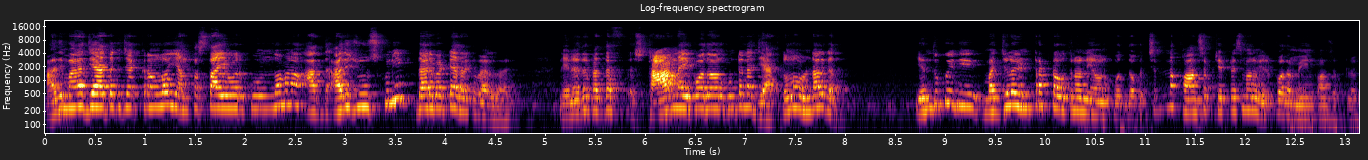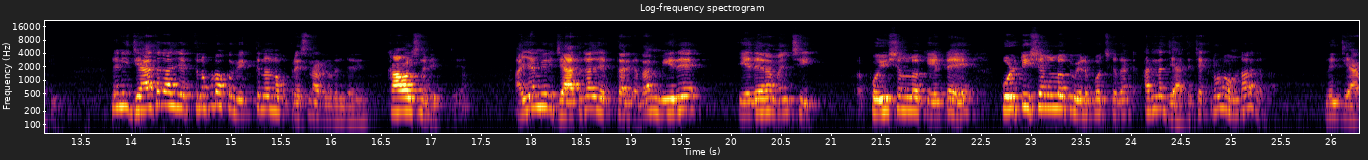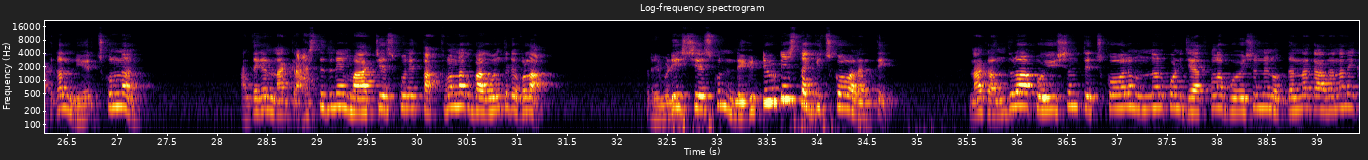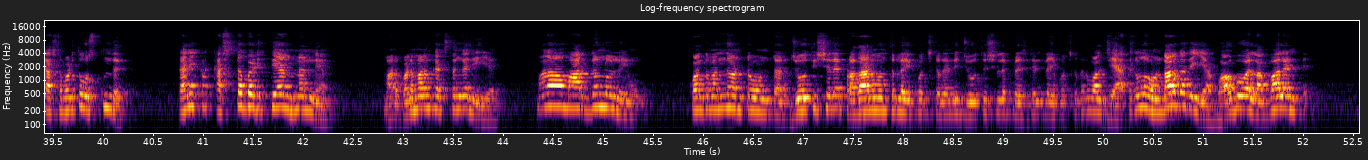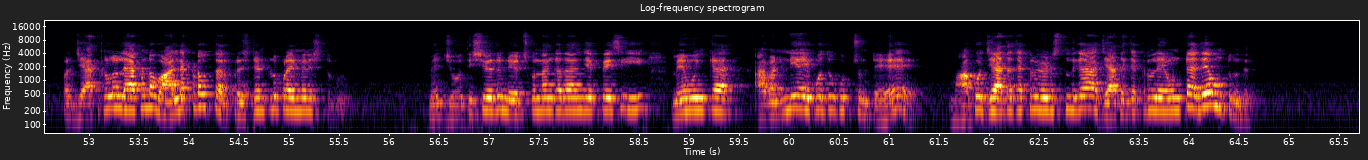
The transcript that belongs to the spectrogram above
అది మన జాతక చక్రంలో ఎంత స్థాయి వరకు ఉందో మనం అది చూసుకుని దాన్ని బట్టి ఎదరికి వెళ్ళాలి. నేనేదో పెద్ద స్టార్ని అయిపోదాం అనుకుంటే నా జాతకంలో ఉండాలి కదా. ఎందుకు ఇది మధ్యలో ఇంటరప్ట్ అవుతున్నాను ఏమనుకోద్దు ఒక చిన్న కాన్సెప్ట్ చెప్పేసి మనం వెళ్ళిపోదాం మెయిన్ కాన్సెప్ట్లోకి నేను ఈ జాతకాలు చెప్తున్నప్పుడు ఒక వ్యక్తి నన్ను ఒక ప్రశ్న అడగడం జరిగింది. కావాల్సిన వ్యక్తి. అయ్యా మీరు జాతకాలు చెప్తారు కదా మీరే ఏదైనా మంచి పొజిషన్లోకి అంటే పొలిటీషియన్లోకి వెళ్ళిపోవచ్చు కదా అంటే అది నా జాతక చక్రంలో ఉండాలి కదా. నేను జాతకాలు నేర్చుకున్నాను. అంతేగాని నా గ్రహస్థితిని మార్చేసుకునే తత్వం నాకు భగవంతుడు ఇవ్వలా. రెమెడీస్ చేసుకుని నెగిటివిటీస్ తగ్గించుకోవాలి అంతే నాకు అందులో ఆ పొజిషన్ తెచ్చుకోవాలని ఉందనుకోండి జాతకంలో పొజిషన్ నేను వద్దన్నా కాదన్నా నేను కష్టపడితే వస్తుంది. కానీ ఇక్కడ కష్టపడితే అంటున్నాను నేను. మన పని మనం ఖచ్చితంగా చేయాలి. మనం ఆ మార్గంలో లేము. కొంతమంది అంటూ ఉంటారు జ్యోతిష్యులే ప్రధానమంత్రులు అయిపోవచ్చు కదండి జ్యోతిష్యులే ప్రెసిడెంట్లు అయిపోవచ్చు కదండి వాళ్ళ జాతకంలో ఉండాలి కదా బాబు వాళ్ళు అవ్వాలంటే. వాళ్ళ జాతకంలో లేకుండా వాళ్ళు ఎక్కడవుతారు ప్రెసిడెంట్లు ప్రైమ్ మినిస్టర్లు. మేము జ్యోతిష్యం నేర్చుకున్నాం కదా అని చెప్పేసి మేము ఇంకా అవన్నీ అయిపోతూ కూర్చుంటే మాకు జాతక చక్రం ఏడుస్తుందిగా ఆ జాతక చక్రంలో ఏముంటే అదే ఉంటుంది.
